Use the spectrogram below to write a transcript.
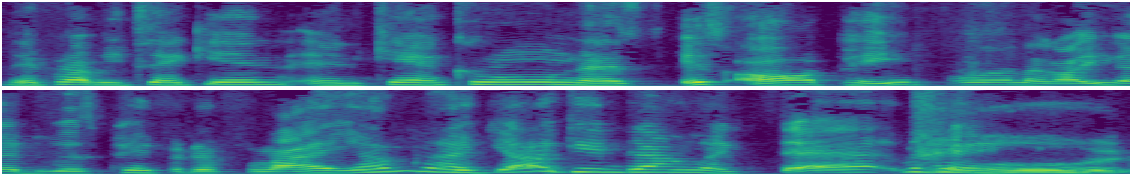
they probably taking in Cancun. That's it's all paid for. Like all you gotta do is pay for the flight. I'm like, y'all getting down like that, man. Lord.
